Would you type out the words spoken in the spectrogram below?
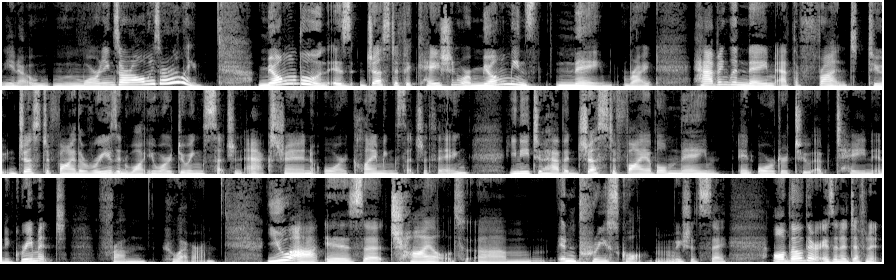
you know, mornings are always early. 명분 is justification, where 명 means name, right? Having the name at the front to justify the reason why you are doing such an action or claiming such a thing. You need to have a justifiable name in order to obtain an agreement from whoever. 유아 is a child um, in preschool, we should say. Although there isn't a definite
